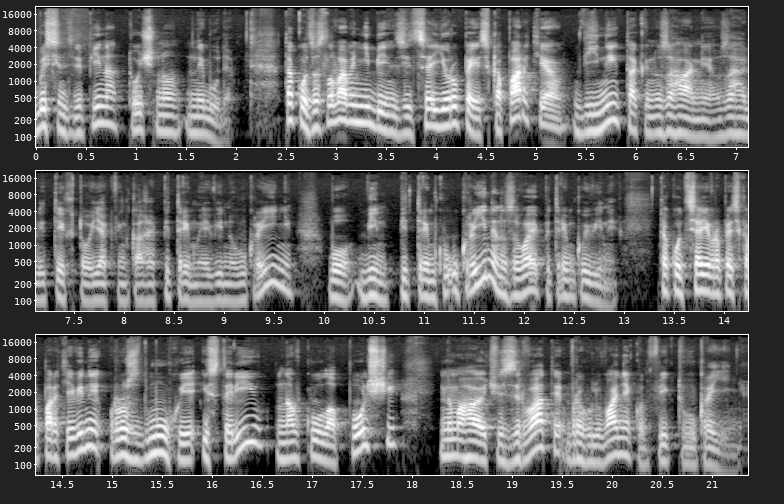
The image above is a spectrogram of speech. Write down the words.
без Сінцзінпіна точно не буде. Так от, за словами Нібензі, це європейська партія війни, так він узагальнює взагалі тих, хто, як він каже, підтримує війну в Україні, бо він підтримку України називає підтримкою війни. Так от ця європейська партія війни роздмухує істерію навколо Польщі, намагаючись зірвати врегулювання конфлікту в Україні.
